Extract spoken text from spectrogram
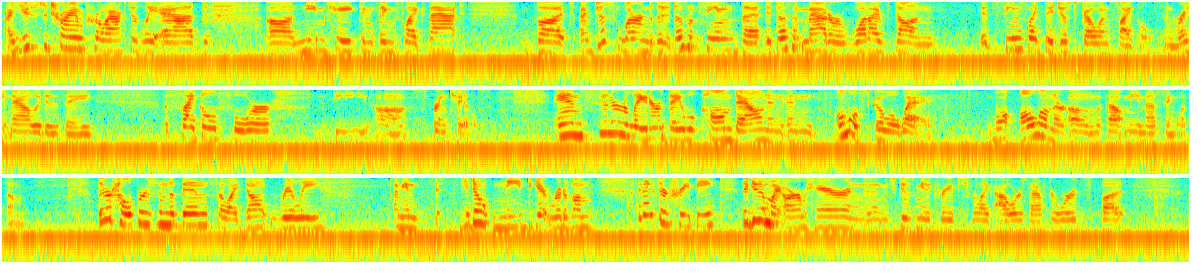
I used to try and proactively add uh, neem cake and things like that, but I've just learned that it doesn't seem that it doesn't matter what I've done. It seems like they just go in cycles, and right now it is a a cycle for the uh, springtails. And sooner or later they will calm down and, and almost go away, all on their own without me messing with them. They're helpers in the bin, so I don't really I mean, you don't need to get rid of them. I think they're creepy. They get in my arm hair and, and it gives me the creeps for like hours afterwards, but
